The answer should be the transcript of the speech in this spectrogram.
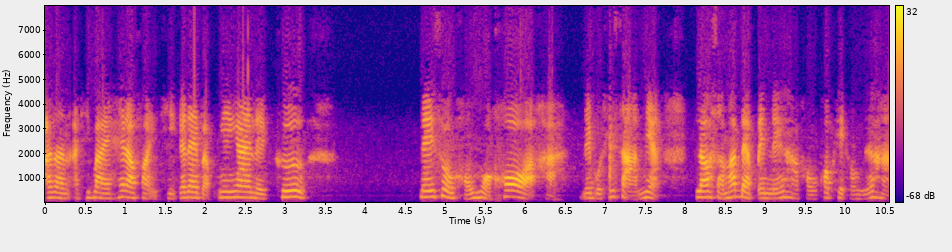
อาจารย์อธิบายให้เราฟังอีกทีก็ได้แบบง่าย ๆเลยคือ ในส่วนของหัวข้ออะค่ะ ในบทที่สามเนี่ย เราสามารถแบ่งเป็นเนื้อหาของขอบเขตของเนื้อหา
